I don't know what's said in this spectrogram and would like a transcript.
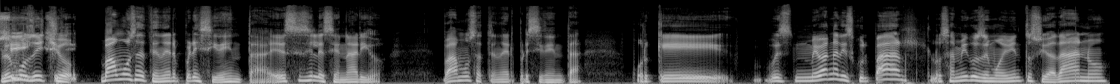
Lo hemos dicho, vamos a tener presidenta, ese es el escenario. Vamos a tener presidenta porque pues me van a disculpar los amigos de Movimiento Ciudadano,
